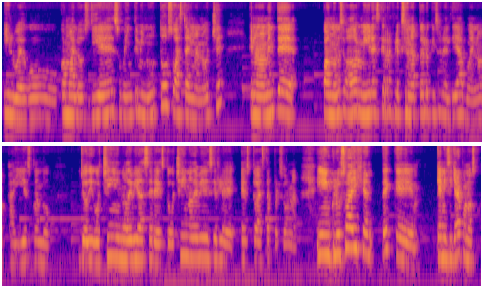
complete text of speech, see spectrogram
y luego como a los 10 o 20 minutos o hasta en la noche, que normalmente cuando uno se va a dormir es que reflexiona todo lo que hizo en el día, bueno, ahí es cuando yo digo, chi, no debía hacer esto, chi, no debía decirle esto a esta persona. E incluso hay gente que, que ni siquiera conozco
